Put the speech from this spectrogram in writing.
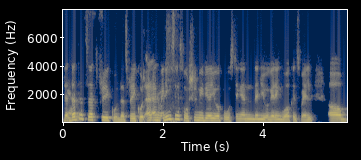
That, yeah. that, that's that's pretty cool. That's pretty cool. And, and when you say social media, you were posting and then you were getting work as well. Uh,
